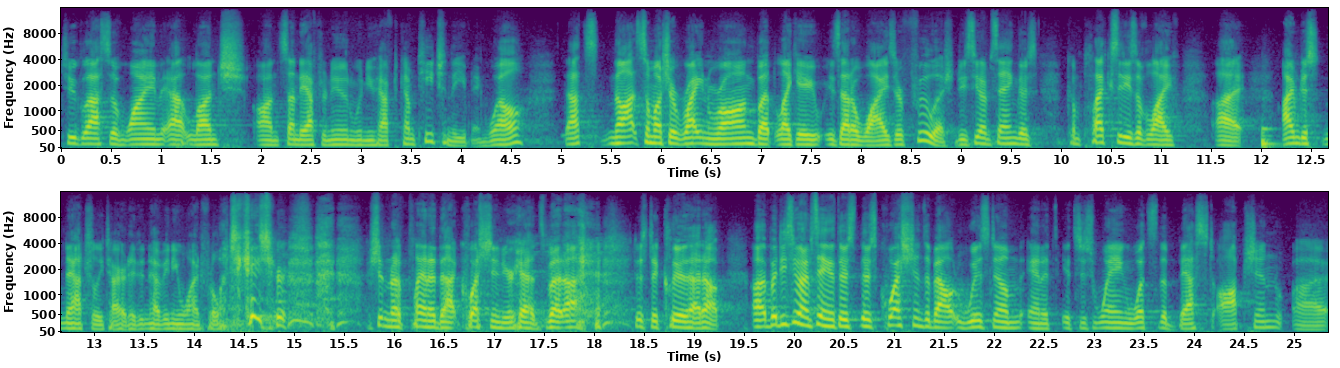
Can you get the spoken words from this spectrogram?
two glasses of wine at lunch on Sunday afternoon when you have to come teach in the evening. Well, that's not so much a right and wrong, but like a is that a wise or foolish? Do you see what I'm saying? There's complexities of life. Uh, I'm just naturally tired. I didn't have any wine for lunch. In case you're, I shouldn't have planted that question in your heads, but uh, just to clear that up. Uh, but do you see what I'm saying? That there's there's questions about wisdom, and it's it's just weighing what's the best option, uh,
